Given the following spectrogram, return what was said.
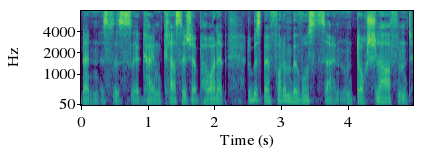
Nein, es ist äh, kein klassischer Powernap. Du bist bei vollem Bewusstsein und doch schlafend,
